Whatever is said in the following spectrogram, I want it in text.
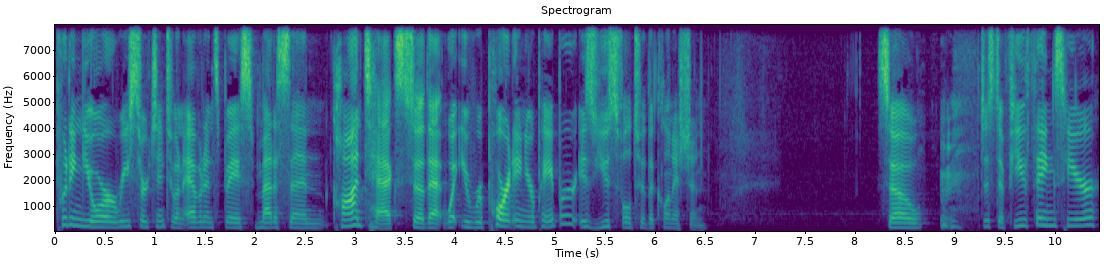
putting your research into an evidence-based medicine context so that what you report in your paper is useful to the clinician. So just a few things here.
